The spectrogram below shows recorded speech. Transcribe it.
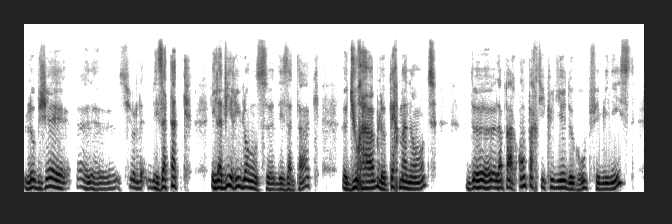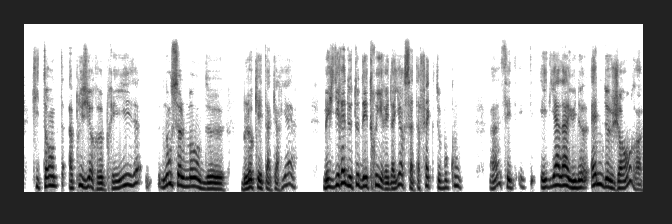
l'objet, euh, sur les attaques et la virulence des attaques euh, durables, permanentes, de la part en particulier de groupes féministes qui tentent à plusieurs reprises non seulement de bloquer ta carrière, mais je dirais de te détruire. Et d'ailleurs, ça t'affecte beaucoup. Hein. il y a là une haine de genre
